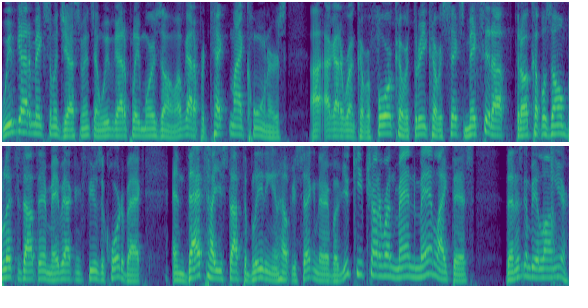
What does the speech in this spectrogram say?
we've got to make some adjustments and we've got to play more zone. I've got to protect my corners. I, I got to run cover four, cover three, cover six, mix it up, throw a couple zone blitzes out there. Maybe I can confuse a quarterback. And that's how you stop the bleeding and help your secondary. But if you keep trying to run man to man like this, then it's going to be a long year.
